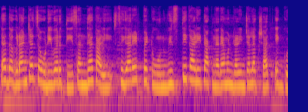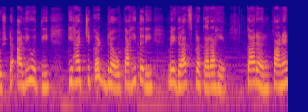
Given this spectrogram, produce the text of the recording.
त्या दगडांच्या चवडीवरती संध्याकाळी सिगारेट पेटवून विजती काडी टाकणाऱ्या मंडळींच्या लक्षात एक गोष्ट आली होती की हा चिकट द्रव काहीतरी वेगळाच प्रकार आहे. कारण पाण्यात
